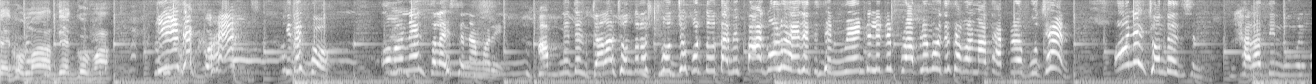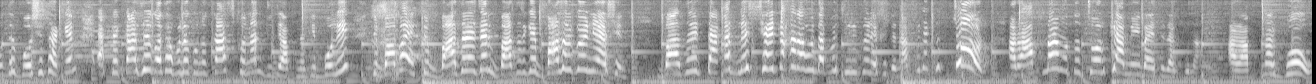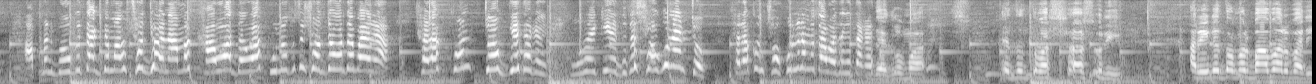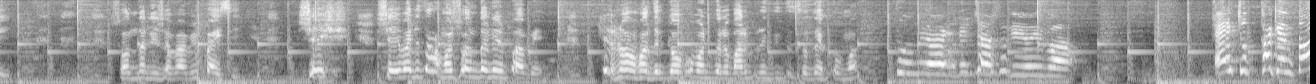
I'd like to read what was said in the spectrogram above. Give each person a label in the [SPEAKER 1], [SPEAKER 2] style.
[SPEAKER 1] দেখো মা দেখো মা।
[SPEAKER 2] কি দেখব হ্যাঁ? কি দেখব? অনেক জ্বালাইছেন আমারে। আপনাদের জ্বালা যন্ত্রণা সহ্য করতে করতে আমি পাগল হয়ে যেতেছি মেন্টালিটি প্রবলেম হইতেছে আমার মাথায় আপনারা বুঝেন? অনেক যন্ত্রণা দিচ্ছেন সারাদিন রুমের মধ্যে বসে থাকেন একটা কাজের কথা বলে কোনো কাজ করেন যদি আপনাকে বলি যে বাবা একটু বাজারে যান বাজারে গিয়ে বাজার করে নিয়ে আসেন। বাজারে টাকা দিলে সেই টাকাটা কিন্তু আপনি চুরি করে রেখে দেন আপনি একটা চোর। আর আপনার মতো চোরকে আমি এই বাড়িতে রাখব না। আর আপনার বউ আপনার বউকে তো একদম আমার সহ্য হয় না। আমার খাওয়া দাওয়া কোনো কিছু সহ্য করতে পারে না। সারাক্ষণ চোখ দিয়ে থাকে। মনে হয় কি এ দুটো শকুনের চোখ। সারাক্ষণ শকুনের মতো আমাদেরকে তাকায়।
[SPEAKER 1] দেখো মা এ তো তোমার শাশুড়ি। আর এটা তো আমার বাবার বাড়ি। সন্তান হিসাবে আমি পাইছি। সেই সেই বাড়ি তো আমার সন্তানের পাবে। কেন আমাদেরকে অপমান করে বার করে দিতেছো, দেখো মা।
[SPEAKER 2] তুমি একদিন শাশুড়ি হইবা। এই চুপ থাকেন তো।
